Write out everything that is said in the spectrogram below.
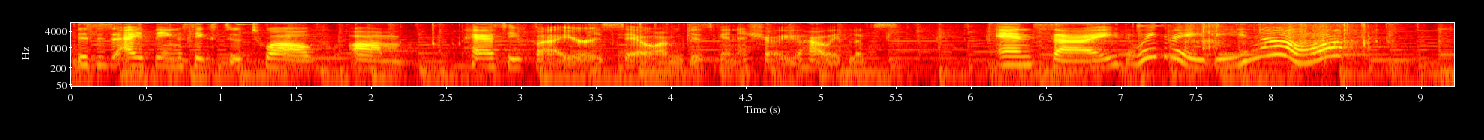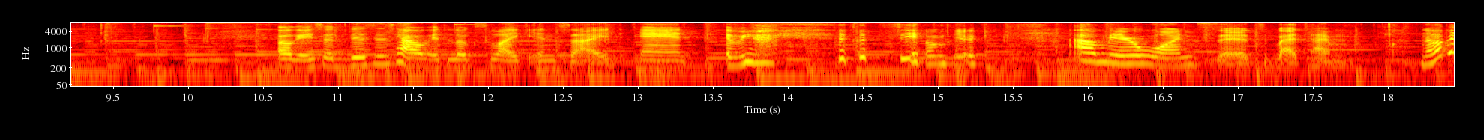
This is, I think, 6 to 12 um, pacifiers. So I'm just gonna show you how it looks inside. Wait, baby, no. Okay, so this is how it looks like inside. And if you see Amir, Amir wants it, but I'm, no, baby,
